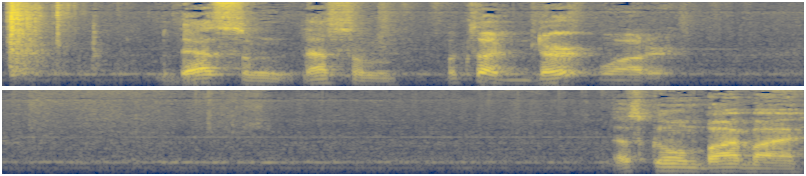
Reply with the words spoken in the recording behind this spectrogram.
But that's some, that's some, looks like dirt water. That's going bye-bye.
